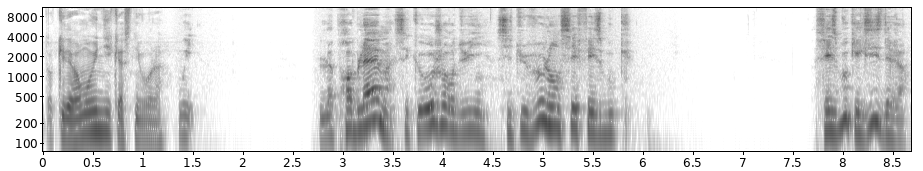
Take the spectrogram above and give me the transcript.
Donc il est vraiment unique à ce niveau-là. Le problème, c'est qu'aujourd'hui, si tu veux lancer Facebook, Facebook existe déjà.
